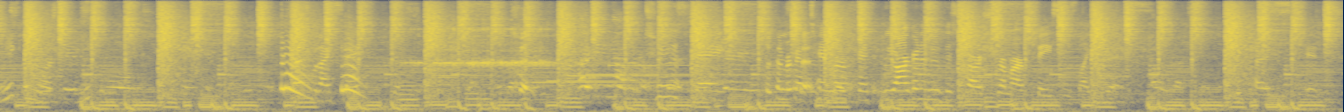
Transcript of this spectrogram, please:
unique New York, unique New York. That's what I say. Tuesday, September 5th. September 5th. We are going to move the stars from our faces like this because it's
